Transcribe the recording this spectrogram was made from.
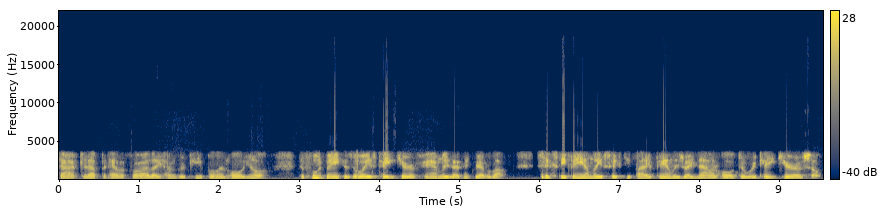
stock it up, and have it for all the hungry people in Holt. You know, the food bank is always taking care of families. I think we have about 60 families, 65 families right now in Holt that we're taking care of. So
